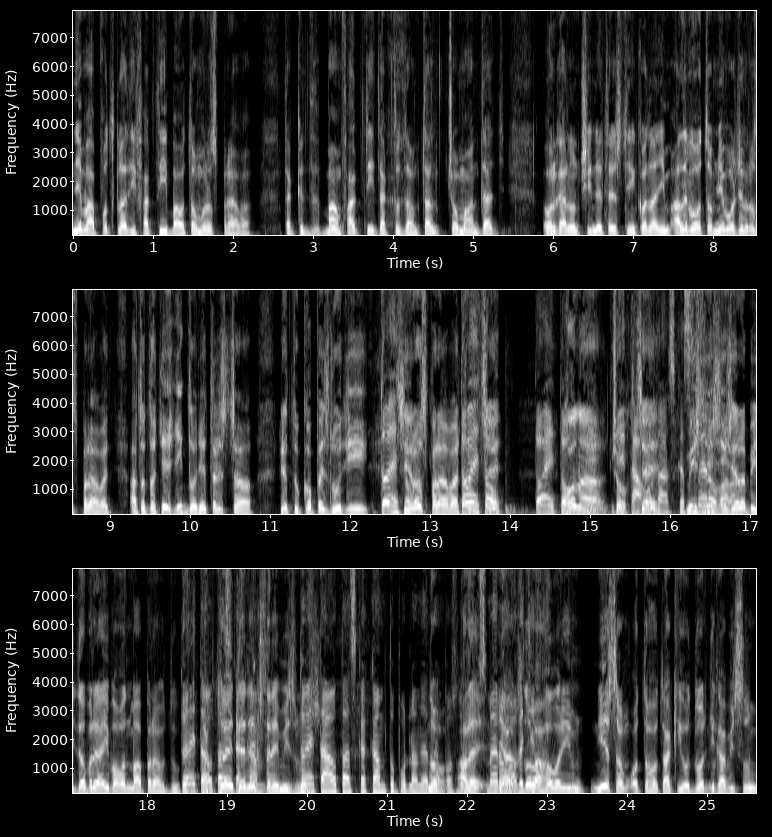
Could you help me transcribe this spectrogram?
nemá podklady, fakty, iba o tom rozpráva. Tak keď mám fakty, tak to dám tam, čo mám dať orgánom činné trestným konaním, alebo o tom nemôžem rozprávať. A toto tiež nikto netrestá, že tu kopec ľudí To je si to. rozpráva, To čo je chce. to. To je to, koná, kde- čo kde tá chce. otázka Myslí si, že robí dobre a iba on má pravdu. To je tá tak otázka, to je ten kam, extrémizmus. To je tá otázka, kam to podľa mňa ten No, poslucháč ale smeroval. ja Viete, znova hovorím, nie som od toho taký odborník, aby som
